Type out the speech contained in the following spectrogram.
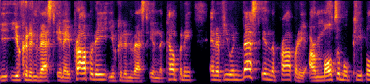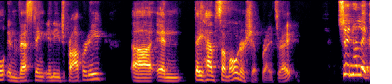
you, could invest in a property, you could invest in the company. And if you invest in the property, are multiple people investing in each property? Uh, and they have some ownership rights, right? So, you know, like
